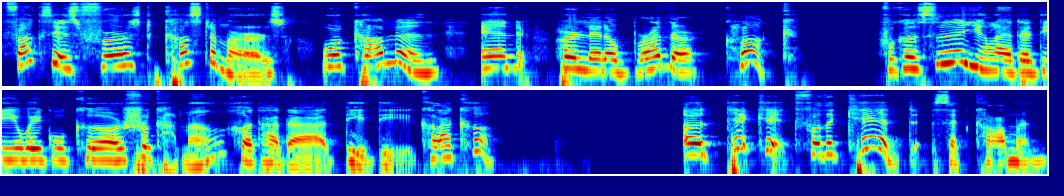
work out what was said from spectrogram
Fox's first customers were Carmen and her little brother Cluck. 福克斯迎来的第一位顾客是卡门和他的弟弟克拉克。A ticket for the kid," said Carmen.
